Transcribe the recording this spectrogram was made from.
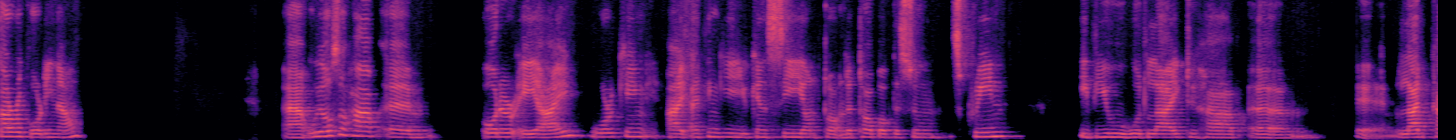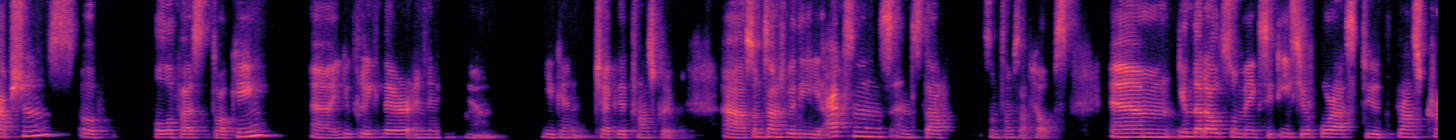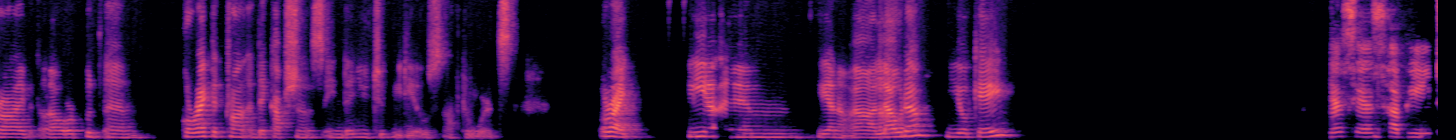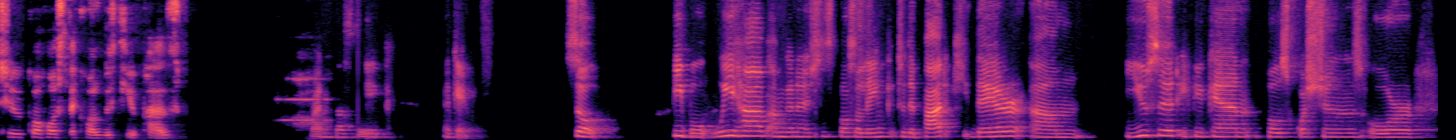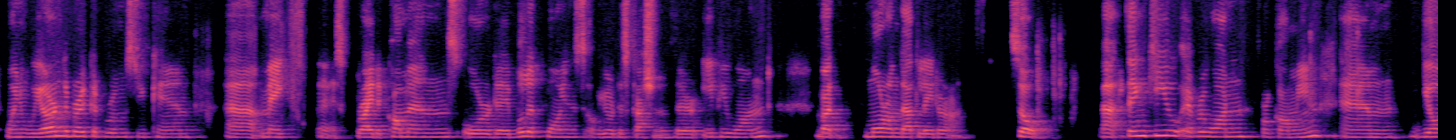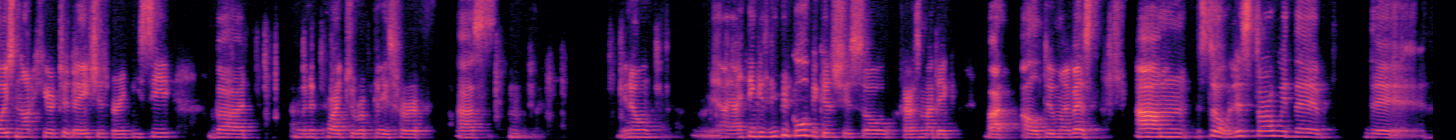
start recording now. Uh, we also have um, Otter AI working. I, I think you can see on, top, on the top of the Zoom screen if you would like to have um, uh, live captions of all of us talking, uh, you click there and then you can check the transcript. Uh, sometimes with the accents and stuff, sometimes that helps. Um, and that also makes it easier for us to transcribe or put um, correct the, the captions in the YouTube videos afterwards. All right, Leah, um, Leah, no, uh, Laura, you okay? Yes, yes, happy to co-host the call with you, Paz. Fantastic. Okay. So people, we have, I'm gonna just post a link to the pad there. Um, use it if you can post questions or when we are in the breakout rooms, you can uh, make, uh, write the comments or the bullet points of your discussions there if you want, but more on that later on. So uh, thank you everyone for coming. Um, Yo is not here today, she's very busy, but I'm gonna try to replace her as, you know, I think it's difficult because she's so charismatic, but I'll do my best. Um, so let's start with the, the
